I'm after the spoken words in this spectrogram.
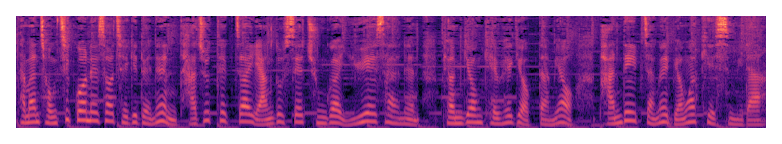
다만 정치권에서 제기되는 다주택자 양도세 중과 유예 사안은 변경 계획이 없다며 반대 입장을 명확히 했습니다.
